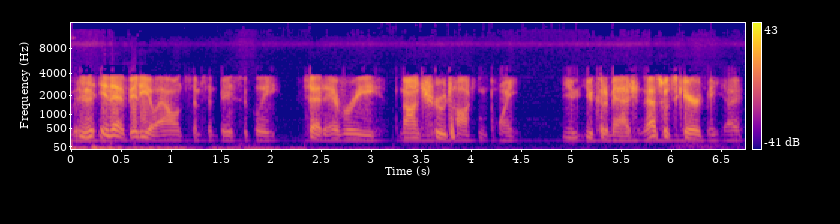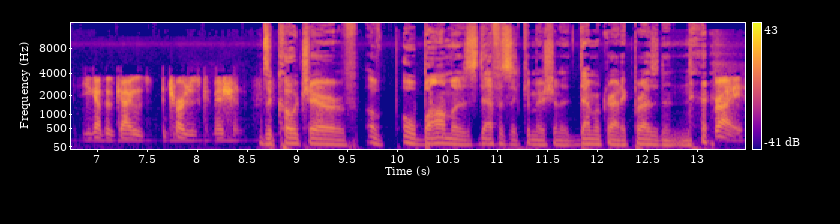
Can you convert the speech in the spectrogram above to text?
In, in that video, Alan Simpson basically said every non-true talking point you, you could imagine. That's what scared me. I, you got this guy who's in charge of his commission. He's a co-chair of, of Obama's deficit commission, a Democratic president. right,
